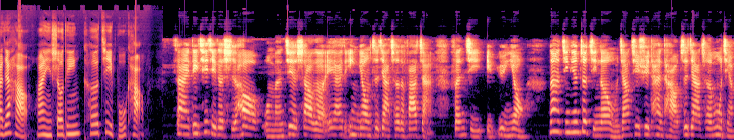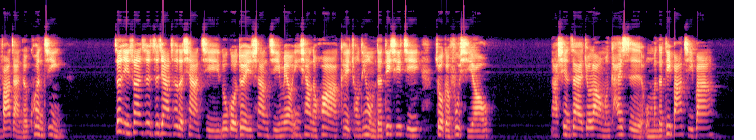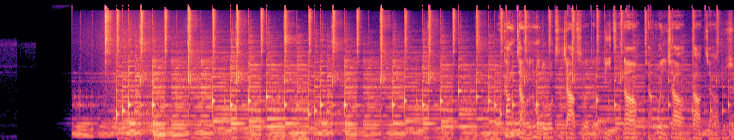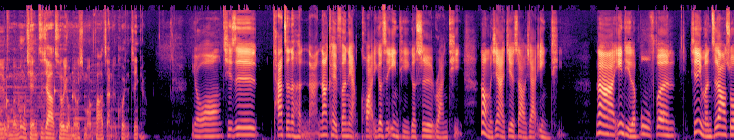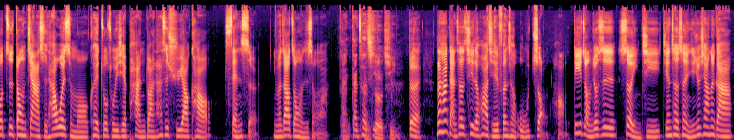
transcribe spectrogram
大家好，欢迎收听科技补考。在第七集的时候，我们介绍了 AI 的应用、自驾车的发展、分级与运用。那今天这集呢，我们将继续探讨自驾车目前发展的困境。这集算是自驾车的下集，如果对于上集没有印象的话，可以重听我们的第七集，做个复习哦。那现在就让我们开始我们的第八集吧。驾车的例子，那想问一下大家，就是我们目前自驾车有没有什么发展的困境啊？有哦，其实它真的很难。那可以分两块，一个是硬体，一个是软体。那我们先来介绍一下硬体。那硬体的部分，其实你们知道说自动驾驶它为什么可以做出一些判断？它是需要靠 sensor。你们知道中文是什么吗？感感测器，测器对，那它感测器的话，其实分成五种。好，第一种就是摄影机，监测摄影机，就像那个啊，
